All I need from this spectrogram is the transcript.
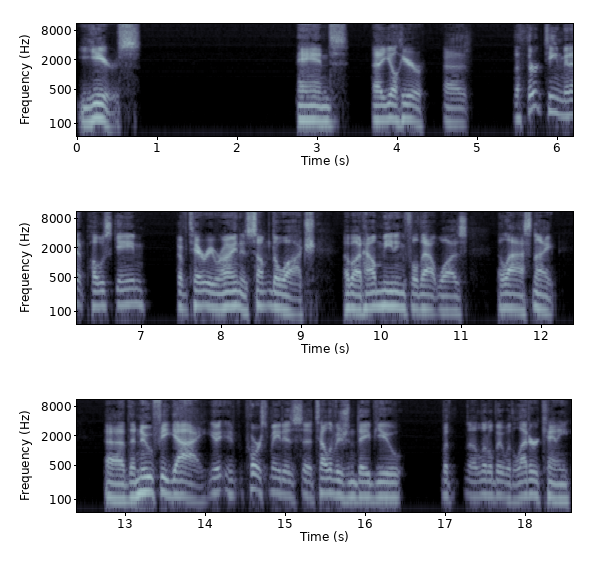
years and uh, you'll hear uh, the 13 minute post game of Terry Ryan is something to watch about how meaningful that was last night. Uh, the Newfie guy, of course, made his uh, television debut with a little bit with Letterkenny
